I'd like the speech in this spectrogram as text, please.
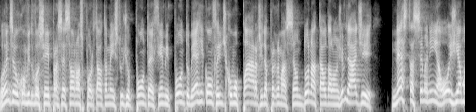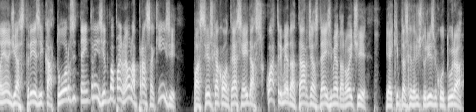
Antes eu convido você para acessar o nosso portal também, estúdio.fm.br e conferir como parte da programação do Natal da Longevidade. Nesta semaninha, hoje e amanhã, dias 13 e 14, tem trenzinho do Papai Noel na Praça 15. Passeios que acontecem aí das quatro e meia da tarde às dez e meia da noite. E a equipe da Secretaria de Turismo e Cultura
